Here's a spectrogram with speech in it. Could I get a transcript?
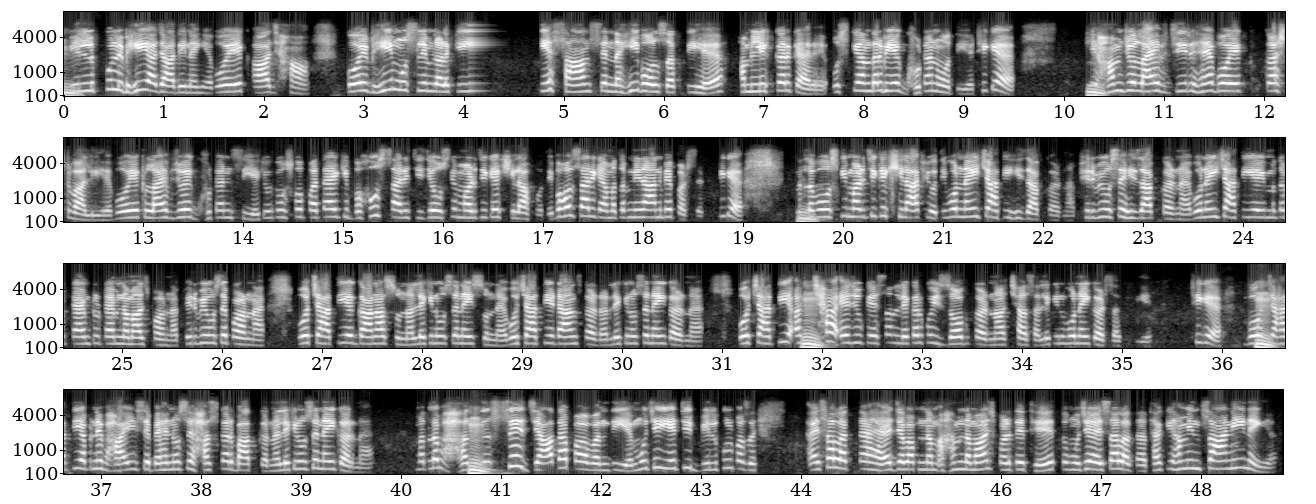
बिल्कुल भी आज़ादी नहीं है। वो एक आज हाँ कोई भी मुस्लिम लड़की ये शान से नहीं बोल सकती है हम लिख कर कह रहे हैं। उसके अंदर भी एक घुटन होती है ठीक है? कि हम्म। हम जो लाइफ जी रहे हैं वो एक कष्ट वाली है वो एक लाइफ जो एक घुटन सी है क्योंकि उसको पता है कि बहुत सारी चीज़ें उसके मर्ज़ी के खिलाफ होती है। बहुत सारी क्या मतलब निन्यानवे परसेंट ठीक है? मतलब हम्म। वो उसकी मर्ज़ी के खिलाफ ही होती है वो नहीं चाहती हिजाब करना फिर भी उसे हिजाब करना है वो नहीं चाहती है मतलब टाइम टू टाइम नमाज़ पढ़ना फिर भी उसे पढ़ना है। वो चाहती है गाना सुनना लेकिन उसे नहीं सुनना है। वो चाहती है डांस करना लेकिन उसे नहीं करना है। वो चाहती है हम्म। अच्छा एजुकेशन लेकर कोई जॉब करना अच्छा सा लेकिन वो नहीं कर सकती है ठीक है? वो चाहती है अपने भाई से बहनों से हंसकर बात करना लेकिन उसे नहीं करना है। मतलब हद हम्म। से ज़्यादा पाबंदी है मुझे ये चीज़ बिल्कुल पसंद ऐसा लगता है जब आप नम, हम नमाज़ पढ़ते थे तो मुझे ऐसा लगता था कि हम इंसान ही नहीं है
